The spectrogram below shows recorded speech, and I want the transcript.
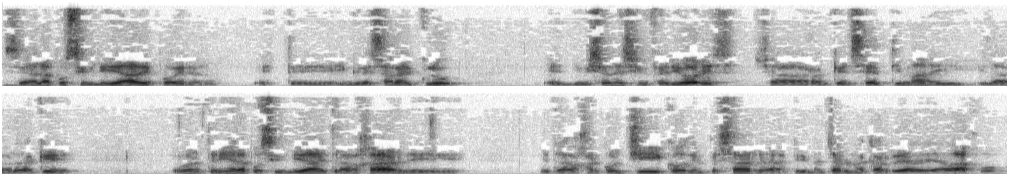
se da la posibilidad de poder este, ingresar al club en divisiones inferiores, ya arranqué en séptima y, la verdad que bueno, tenía la posibilidad de trabajar, de, trabajar con chicos, de empezar a experimentar una carrera desde abajo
